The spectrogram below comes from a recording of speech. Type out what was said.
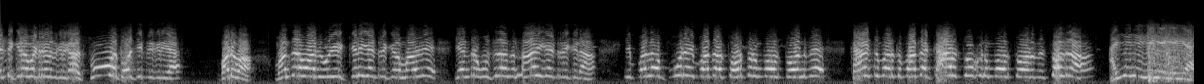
ரெண்டு கிலோமீட்டர் இருக்கா சும்மா தோச்சிட்டு இருக்கிறியா? படுவா. மந்திரவாதி உயிர் கிளி கேட்டு இருக்கிற மாதிரி என்ற உசுர அந்த நாய் கேட்டு இருக்கிறான் இப்பெல்லாம் பூனை பார்த்தா துரத்தணும் போல தோணுது கரண்ட் மரத்தை பார்த்தா காரை தூக்கணும் போல தோணுது. சொல்றான் ஐயா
